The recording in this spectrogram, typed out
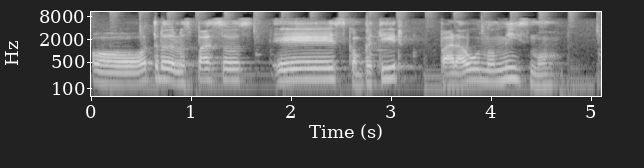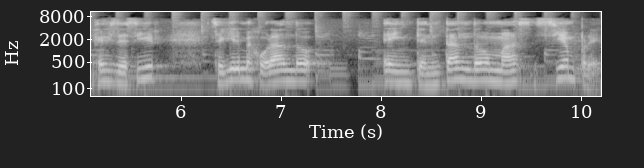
O otro de los pasos es competir para uno mismo, es decir, seguir mejorando e intentando más siempre.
